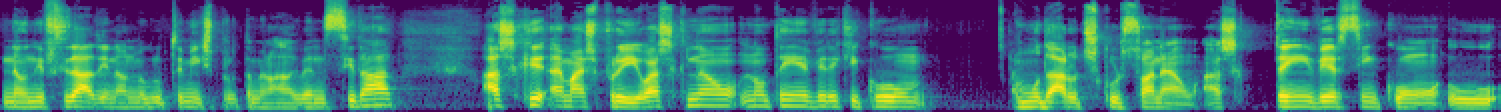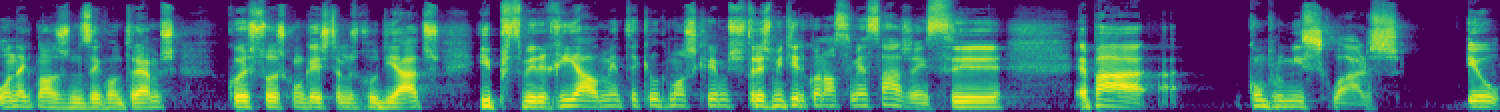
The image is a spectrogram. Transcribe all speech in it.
na universidade e não no meu grupo de amigos porque também não há grande necessidade. Acho que é mais por aí. Eu acho que não, não tem a ver aqui com mudar o discurso ou não. Acho que tem a ver sim com o, onde é que nós nos encontramos, com as pessoas com quem estamos rodeados e perceber realmente aquilo que nós queremos transmitir com a nossa mensagem. Se, epá, compromissos claros. Eu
